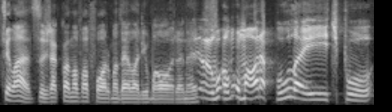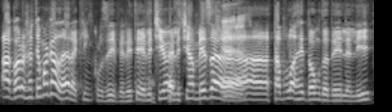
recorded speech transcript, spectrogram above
sei lá, já com a nova forma dela ali uma hora, né? Uma hora pula e, tipo, agora eu já tenho uma galera aqui, inclusive. Ele, ele, tinha, ele tinha a mesa, é. a tábula redonda dele ali.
